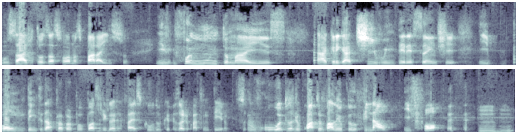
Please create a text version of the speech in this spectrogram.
usar de todas as formas para isso. E foi muito mais agregativo, interessante e bom dentro da própria proposta de God of High School do que o episódio 4 inteiro. O episódio 4 valeu pelo final, e só. Uhum.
